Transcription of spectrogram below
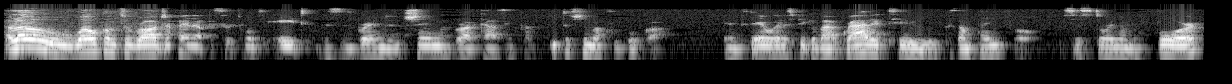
Hello, welcome to Raw Japan episode 28. This is Brandon Shin broadcasting from Itoshima, Fukuoka. And today we're going to speak about gratitude because I'm thankful. This is story number four.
